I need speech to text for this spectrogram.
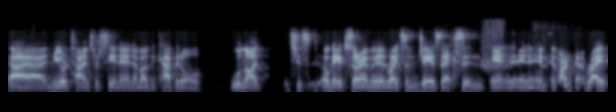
uh, New York Times or CNN about the Capitol will not. It's just okay. Sorry, I'm going to write some JSX and and, and, and Markdown, right?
